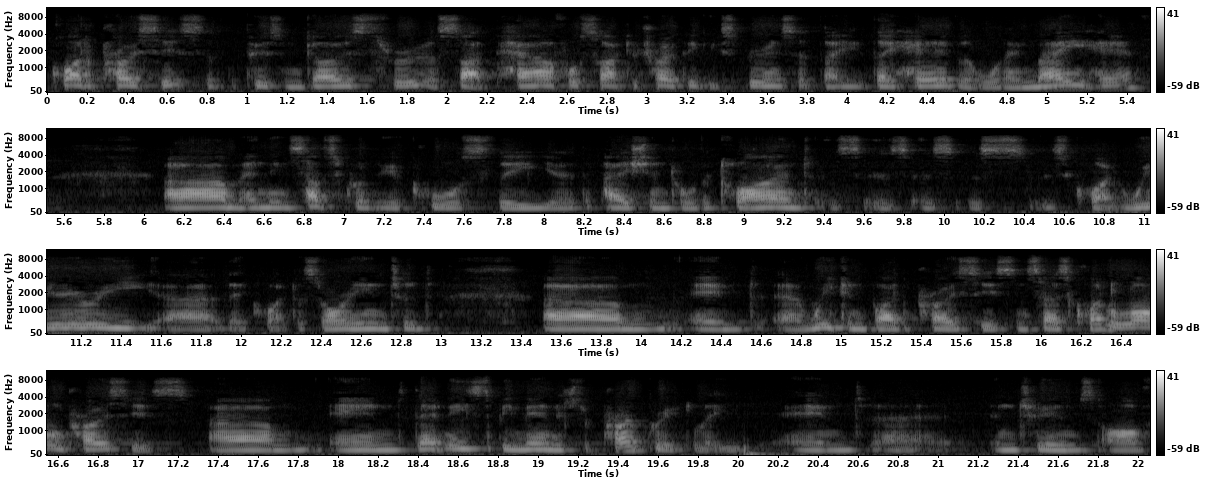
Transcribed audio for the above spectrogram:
quite a process that the person goes through, a powerful psychotropic experience that they, they have or they may have. Um, and then subsequently, of course, the, uh, the patient or the client is, is, is, is quite weary, uh, they're quite disoriented, um, and uh, weakened by the process. And so it's quite a long process, um, and that needs to be managed appropriately and uh, in terms of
